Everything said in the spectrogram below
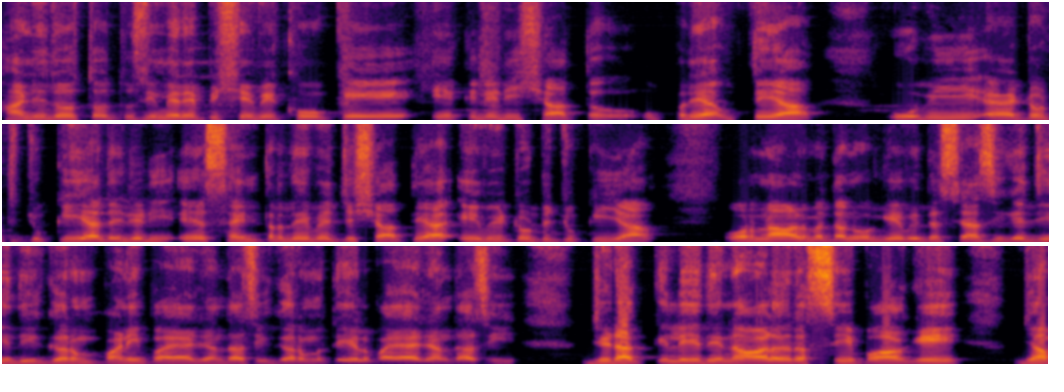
ਹਾਂਜੀ ਦੋਸਤੋ, ਤੁਸੀਂ ਮੇਰੇ ਪਿੱਛੇ ਵੇਖੋ ਕਿ ਇੱਕ ਜਿਹੜੀ ਛੱਤ ਉੱਪਰ ਆ, ਉੱਤੇ ਆ ਉਹ ਵੀ ਟੁੱਟ ਚੁੱਕੀ ਆ ਤੇ ਜਿਹੜੀ ਇਹ ਸੈਂਟਰ ਦੇ ਵਿੱਚ ਛੱਤ ਆ, ਇਹ ਵੀ ਟੁੱਟ ਚੁੱਕੀ ਆ। ਔਰ ਨਾਲ ਮੈਂ ਤੁਹਾਨੂੰ ਅੱਗੇ ਵੀ ਦੱਸਿਆ ਸੀ ਕਿ ਜਿੰਦੀ ਗਰਮ ਪਾਣੀ ਪਾਇਆ ਜਾਂਦਾ ਸੀ, ਗਰਮ ਤੇਲ ਪਾਇਆ ਜਾਂਦਾ ਸੀ, ਜਿਹੜਾ ਕਿਲੇ ਦੇ ਨਾਲ ਰੱਸੇ ਪਾ ਕੇ ਜਾਂ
